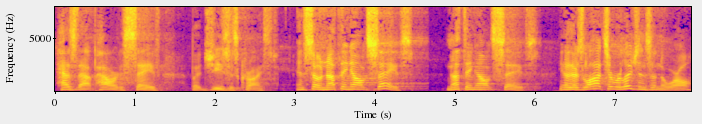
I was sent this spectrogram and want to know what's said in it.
has that power to save but Jesus Christ. And so nothing else saves. Nothing else saves. You know, there's lots of religions in the world,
